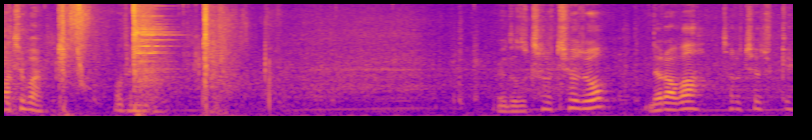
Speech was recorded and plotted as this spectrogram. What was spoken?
아 제발 어 된다 여기 너도 차로 치워줘? 내려와봐 차로 치워줄게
